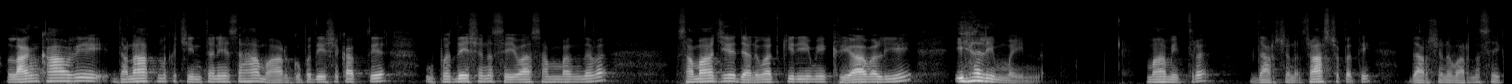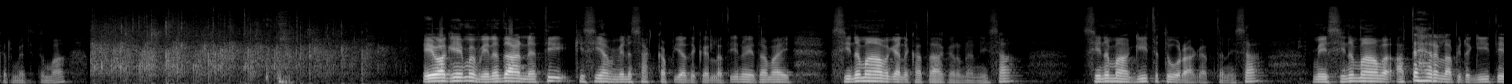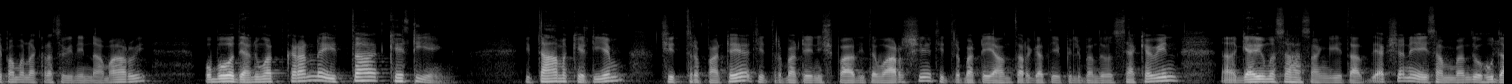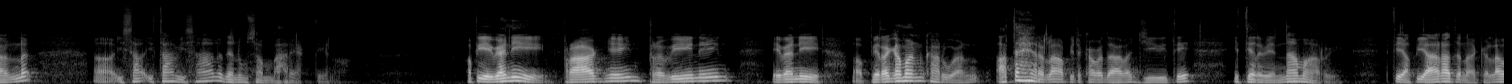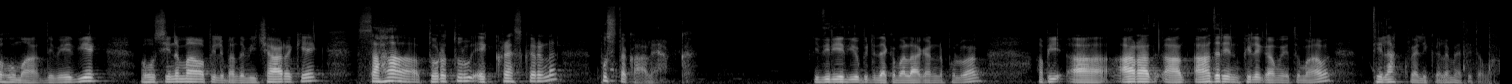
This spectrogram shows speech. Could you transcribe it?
ලංකාවේ ධනාත්මක චින්තනය සහ මාර්ගෝපදේශකත්වය උපදේශන සේවා සම්බන්ධව සමාජය දැනුවත් කිරීමේ ක්‍රියාවලියේ ඉහළින්ම ඉන්න. මා මිත්‍ර දර්ශන ශාස්ත්‍රපති දර්ශන වර්ණසේකර මැතිතුමා. ඒ වගේම වෙනදා නැති කිසියම් වෙනසක් අපි අද කරලා තියෙනවා. ඒ තමයි සිනමාව ගැන කතා කරන නිසා, සිනමා ගීත තෝරාගත්ත නිසා මේ සිනමාව අතහැරලා අපිට ගීතේ පමණක් රස විඳින්න අමාරුයි. ඔබව දැනුවත් කරන්න ඉතා කෙටියෙන්. ඊටාම කෙටියෙන් චිත්‍රපටය චිත්‍රපටයේ නිෂ්පාදිත වර්ෂය චිත්‍රපටයේ අන්තර්ගතය පිළිබඳව සැකවින් ගැයුම සහ සංගීත අධ්‍යක්ෂණය ඒ සම්බන්ධ ඔහු දන්න ඉතා විශාල දැනුම් සම්භාරයක් තියෙනවා. අපි එවැනි ප්‍රාඥ්ඥයින් ප්‍රවීණයෙන් එවැනි පෙරගමන්කරුවන් අතහැරලා අපිට කවදාවත් ජීවිතේ ඉතර වෙන්න අමාරුයි. ඉති අපි ආරාධනා කලා ඔහු මාධ්‍යවේදියෙක් ඔහු සිනමාව පිළිබඳ විචාරකයෙක් සහ තොරතුරු එක් රැස් කරන පුස්තකාලයක්. ඉදිරියේදී ඔබට දැක බලා ගන්න පුළුවන්. අපි ආදරයෙන් පිළිගමු එතුමාව තිලක් වැලි කළ මැතිතුමා.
